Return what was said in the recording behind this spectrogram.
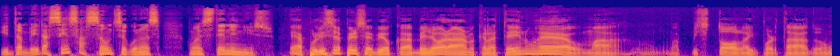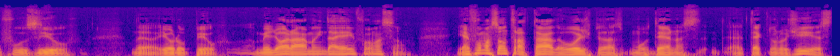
e também da sensação de segurança, como eu citei no início. É, a polícia já percebeu que a melhor arma que ela tem não é uma, uma pistola importada, um fuzil né, europeu. A melhor arma ainda é a informação. E a informação tratada hoje pelas modernas eh, tecnologias,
